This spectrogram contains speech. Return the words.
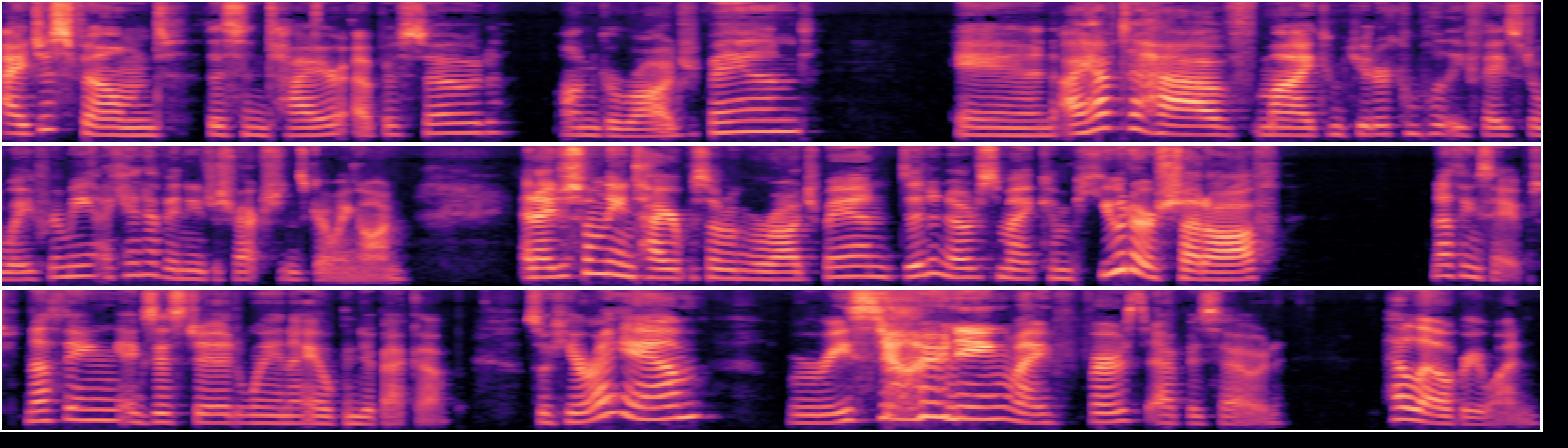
I just filmed this entire episode on GarageBand, and I have to have my computer completely faced away from me. I can't have any distractions going on. And I just filmed the entire episode on GarageBand, didn't notice my computer shut off. Nothing saved. Nothing existed when I opened it back up. So here I am, restarting my first episode. Hello, everyone.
